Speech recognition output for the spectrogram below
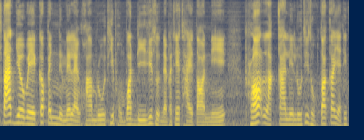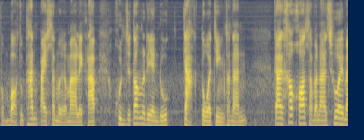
Start Your Way ก็เป็นหนึ่งในแหล่งความรู้ที่ผมว่าดีที่สุดในประเทศไทยตอนนี้ เพราะหลักการเรียนรู้ที่ถูกต้องก็อย่างที่ผมบอกทุกท่านไปเสมอมาเลยครับ คุณจะต้องเรียนรู้จากตัวจริงเท่านั้น การเข้าคอร์สสัมมนาช่วยไหม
